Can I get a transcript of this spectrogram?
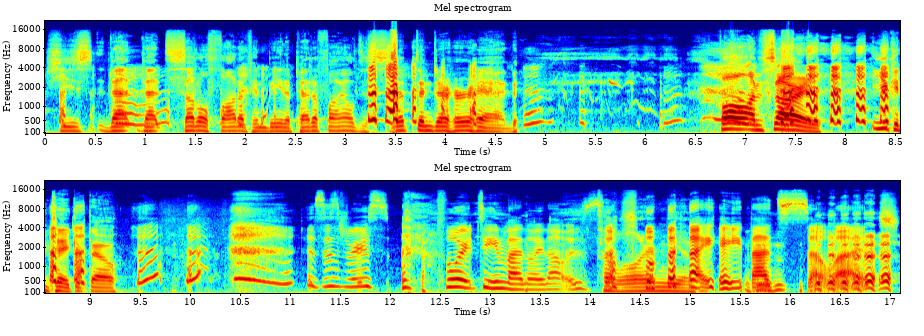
She's that that subtle thought of him being a pedophile just slipped into her head. Paul, I'm sorry. You can take it though. This is verse 14, by the way. That was so. I hate that so much.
